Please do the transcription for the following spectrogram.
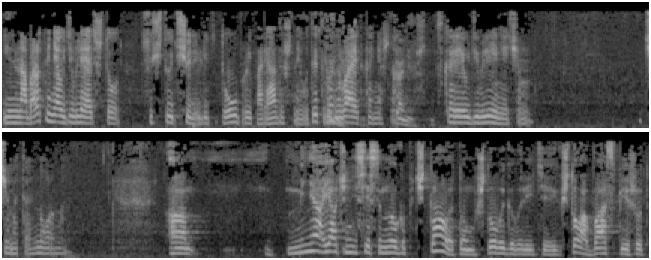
И наоборот, меня удивляет, что существуют еще люди добрые, порядочные. Вот это конечно, вызывает, конечно, конечно, скорее удивление, чем, чем это норма. А, меня, я очень, естественно, много почитал о том, что вы говорите, что о вас пишут.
